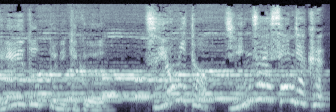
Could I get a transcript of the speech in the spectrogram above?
経営トップに聞く強みと人材戦略。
